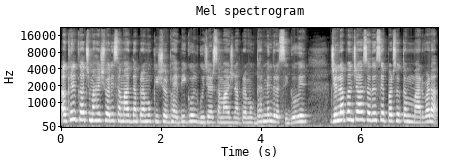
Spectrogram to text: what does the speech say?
અખિલ કચ્છ માહેશ્વરી સમાજના પ્રમુખ કિશોરભાઈ ભીગુલ ગુજર સમાજના પ્રમુખ ધર્મેન્દ્રસિંહ ગોહિલ, જિલ્લા પંચાયત સદસ્ય પરસોત્તમ મારવાડા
